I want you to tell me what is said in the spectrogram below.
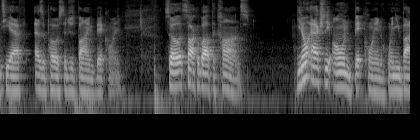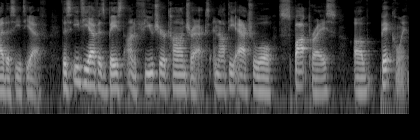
ETF as opposed to just buying Bitcoin. So let's talk about the cons. You don't actually own Bitcoin when you buy this ETF. This ETF is based on future contracts and not the actual spot price of Bitcoin.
